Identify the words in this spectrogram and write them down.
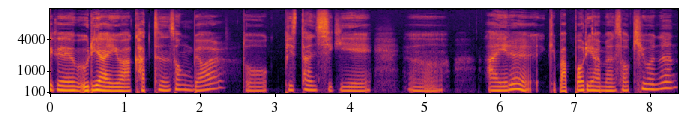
지금 우리 아이와 같은 성별 또 비슷한 시기에 어, 아이를 이렇게 맞벌이 하면서 키우는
